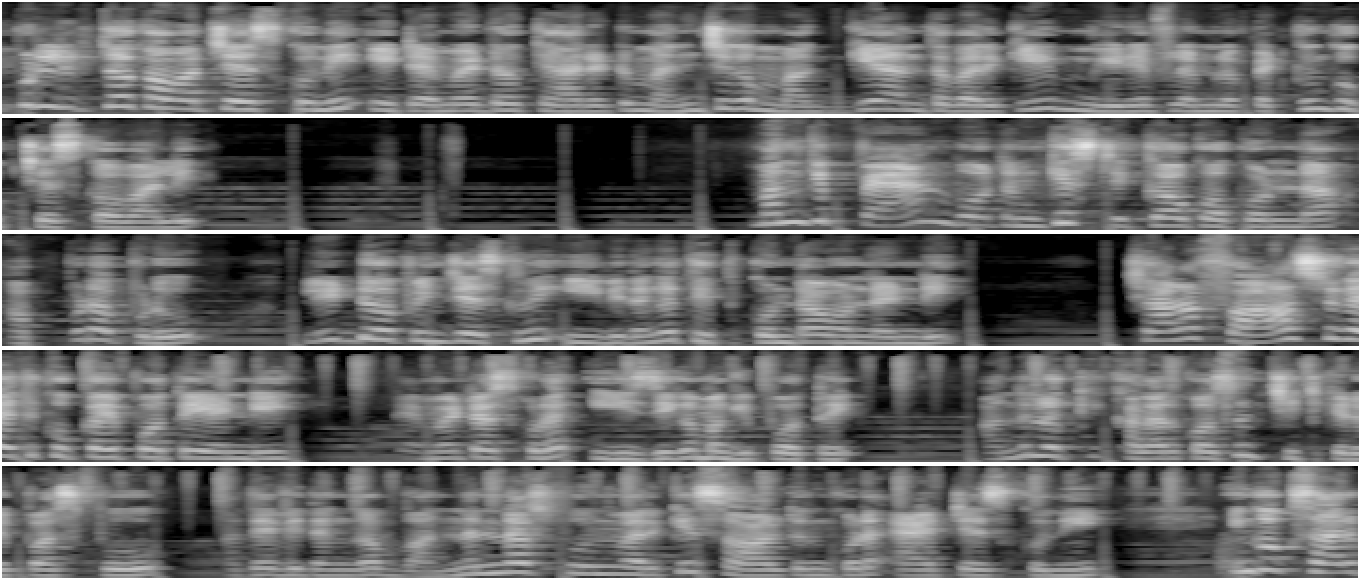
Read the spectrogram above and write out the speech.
ఇప్పుడు లిడ్తో కవర్ చేసుకుని ఈ టమాటో క్యారెట్ మంచిగా మగ్గేంత వరకు మీడియం ఫ్లేమ్లో పెట్టుకుని కుక్ చేసుకోవాలి. మనకి ప్యాన్ బోటంకి స్టిక్ అవ్వకోకుండా అప్పుడప్పుడు లిడ్ ఓపెన్ చేసుకుని ఈ విధంగా తిప్పుకుంటా ఉండండి. చాలా ఫాస్ట్గా అయితే కుక్ అయిపోతాయండి. టమాటోస్ కూడా ఈజీగా మగ్గిపోతాయి. అందులోకి కలర్ కోసం చిటికెడు పసుపు అదేవిధంగా వన్ అండ్ హాఫ్ స్పూన్ వరకు సాల్ట్ని కూడా యాడ్ చేసుకుని ఇంకొకసారి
